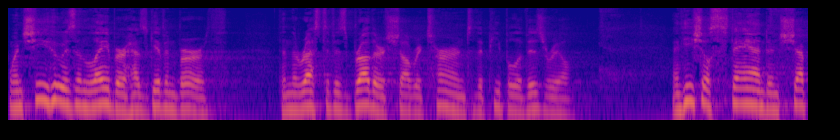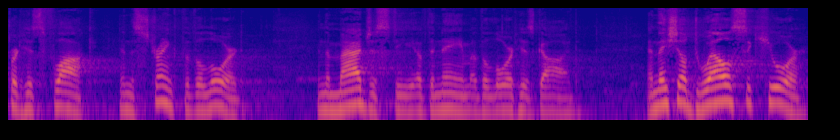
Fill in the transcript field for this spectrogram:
when she who is in labor has given birth, then the rest of his brothers shall return to the people of Israel. And he shall stand and shepherd his flock in the strength of the Lord, in the majesty of the name of the Lord his God. And they shall dwell secure,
